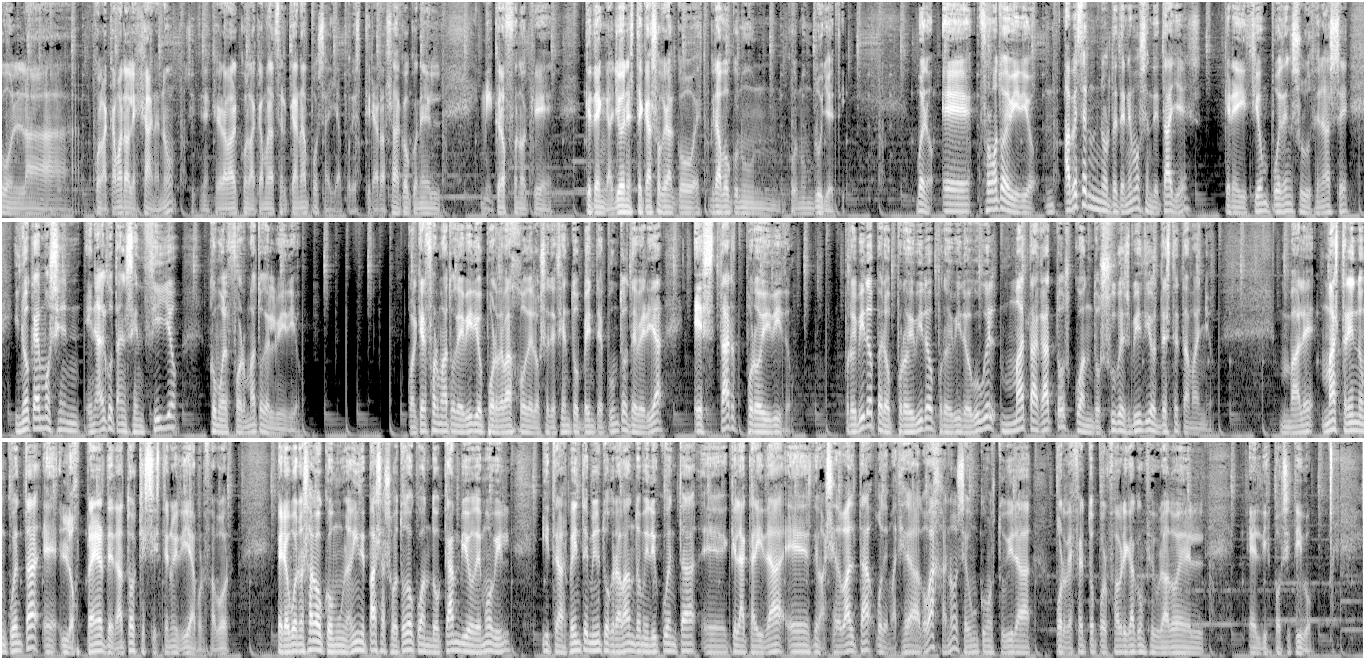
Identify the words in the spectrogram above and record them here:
con la, con la cámara lejana, ¿no? Si tienes que grabar con la cámara cercana, pues ahí ya puedes tirar a saco con el micrófono que, que tenga. Yo en este caso grabo, grabo con, un, con un Blue Yeti. Bueno, eh, formato de vídeo. A veces nos detenemos en detalles que en edición pueden solucionarse y no caemos en, en algo tan sencillo como el formato del vídeo. Cualquier formato de vídeo por debajo de los 720 puntos debería estar prohibido. Prohibido, pero prohibido, prohibido. Google mata gatos cuando subes vídeos de este tamaño. ¿Vale? Más teniendo en cuenta eh, los planners de datos que existen hoy día, por favor. Pero bueno, es algo común. A mí me pasa sobre todo cuando cambio de móvil y tras 20 minutos grabando me doy cuenta eh, que la calidad es demasiado alta o demasiado baja, ¿no? Según como estuviera por defecto, por fábrica configurado el, dispositivo.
